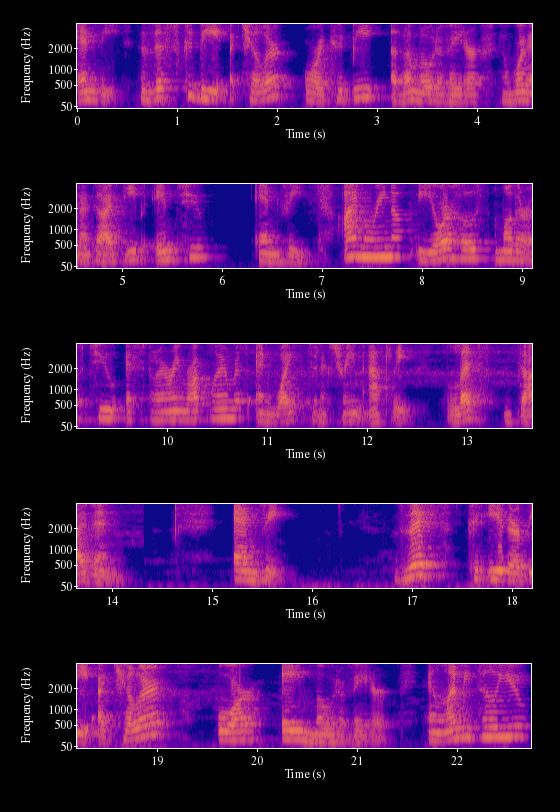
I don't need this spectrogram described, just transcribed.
envy. This could be a killer or it could be the motivator. And we're going to dive deep into envy. I'm Marina, your host, mother of two aspiring rock climbers and wife to an extreme athlete. Let's dive in. Envy. This could either be a killer or a motivator. And let me tell you,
